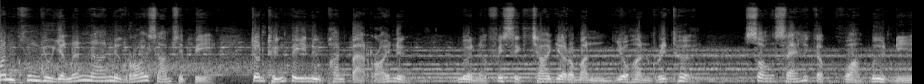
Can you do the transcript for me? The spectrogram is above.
มันคงอยู่อย่างนั้นนาน 130 ปี จนถึงปี 1801 เมื่อนักฟิสิกส์ชาวเยอรมันโยฮันริเทอร์ส่องแสงให้กับความมืดนี้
